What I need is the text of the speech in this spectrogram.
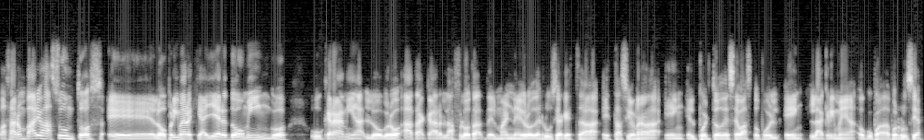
pasaron varios asuntos. Eh, lo primero es que ayer domingo Ucrania logró atacar la flota del Mar Negro de Rusia que está estacionada en el puerto de Sebastopol, en la Crimea ocupada por Rusia.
